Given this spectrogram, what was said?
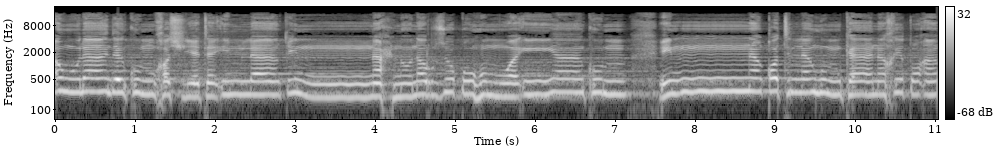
أولادكم خشية إملاق نحن نرزقهم وإياكم إن قتلهم كان خطأ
